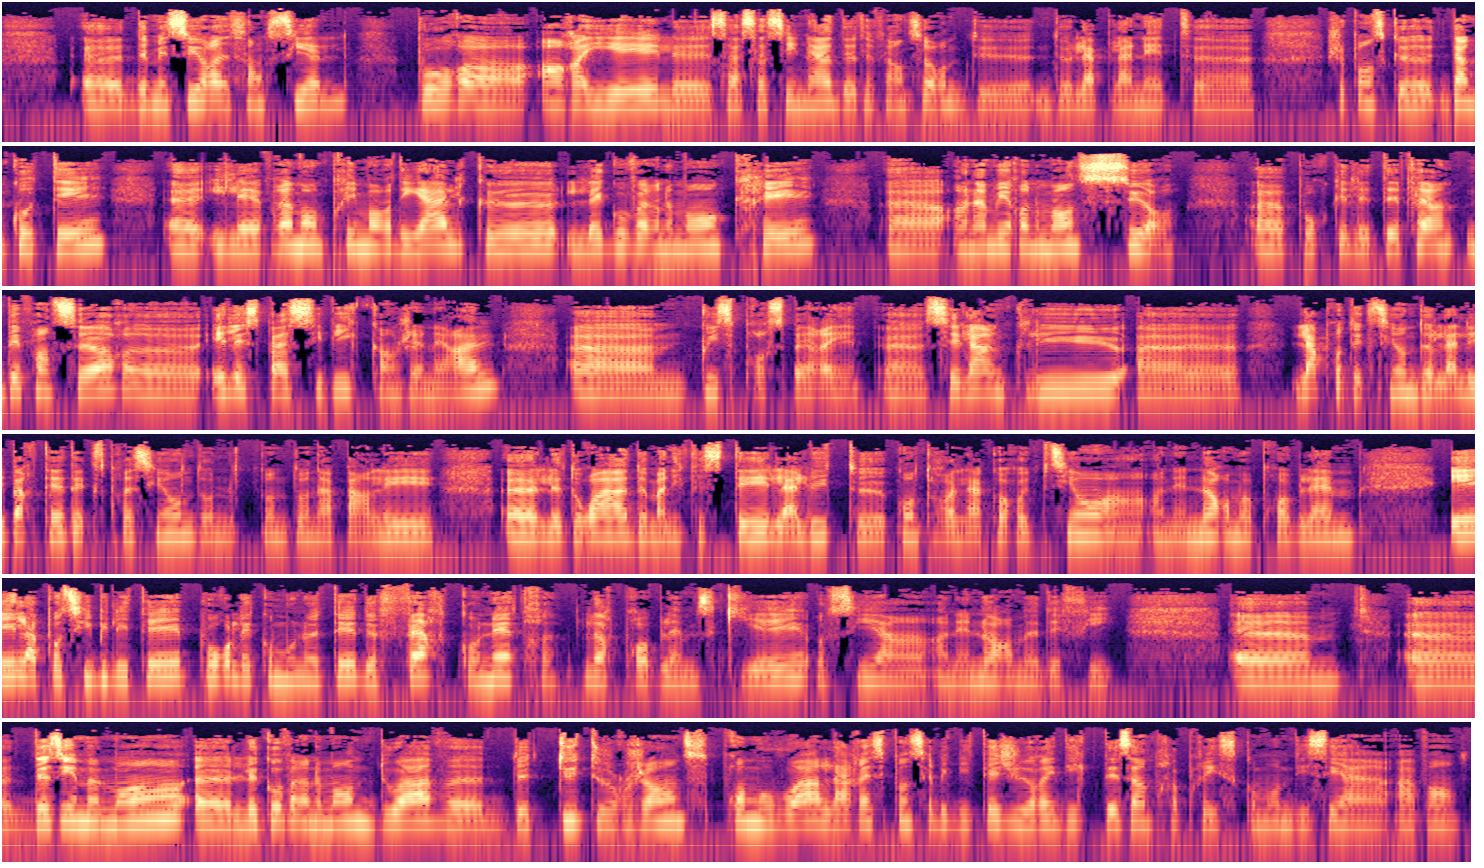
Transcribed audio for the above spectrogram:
euh, des mesures essentielles pour euh, enrayer les assassinats de défenseurs de, de la planète. Euh, je pense que d'un côté, euh, il est vraiment primordial que les gouvernements créent un environnement sûr pour que les défenseurs et l'espace civique en général puissent prospérer. cela inclut la protection de la liberté d'expression dont, dont, on a parlé, le droit de manifester, la lutte contre la corruption, un énorme problème, et la possibilité pour les communautés de faire connaître leurs problèmes, ce qui est aussi un, énorme défi. Euh, euh, deuxièmement, euh, le gouvernement doit de toute urgence promouvoir la responsabilité juridique des entreprises, comme on disait avant,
